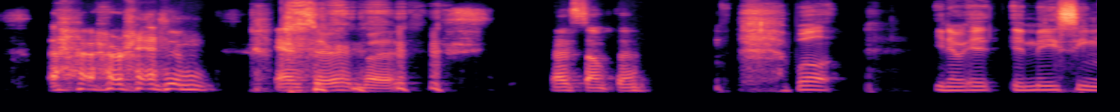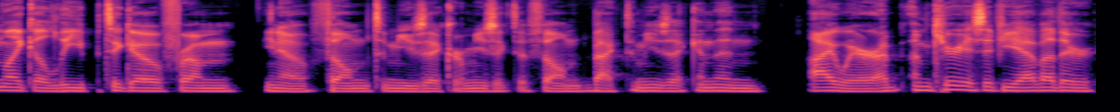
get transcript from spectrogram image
a random answer, but that's something. Well, you know, it it may seem like a leap to go from you know film to music or music to film back to music, and then eyewear. I'm, I'm curious if you have other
